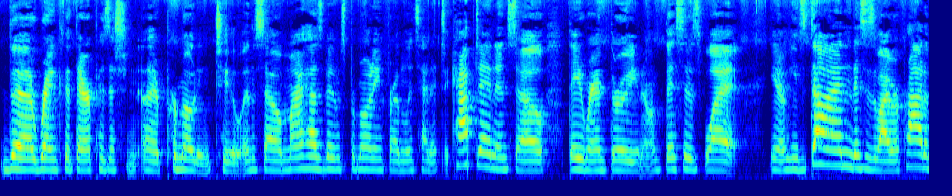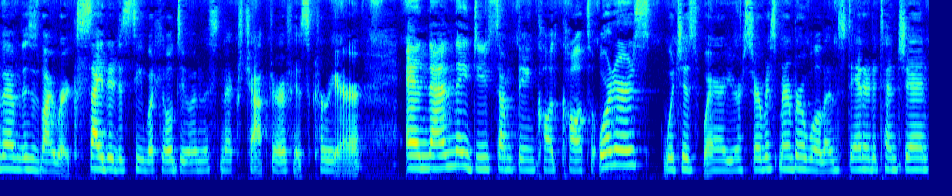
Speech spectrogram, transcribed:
the rank that they're position uh, promoting to. And so my husband's promoting from lieutenant to captain, and so they ran through, you know, this is what you know he's done. This is why we're proud of him. This is why we're excited to see what he'll do in this next chapter of his career. And then they do something called call to orders, which is where your service member will then stand at attention,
